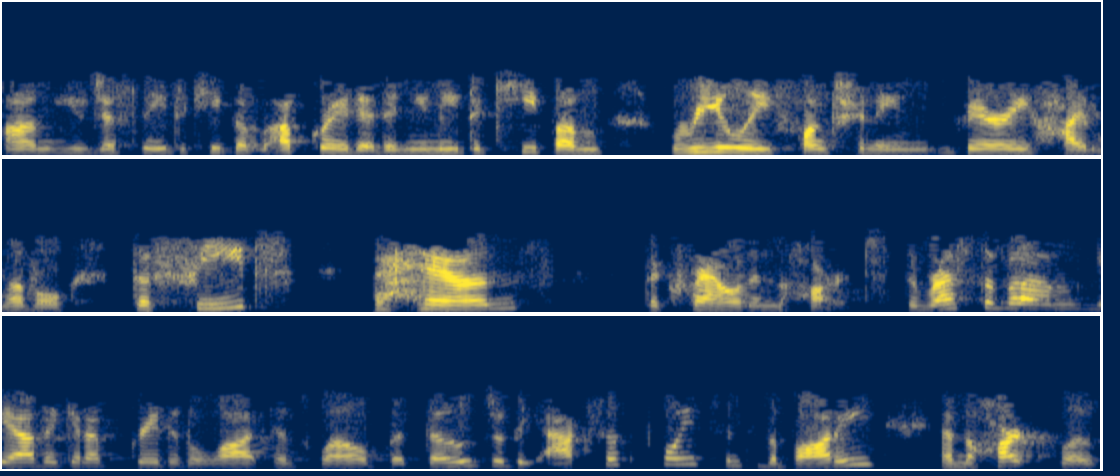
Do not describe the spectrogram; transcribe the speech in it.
Um you just need to keep them upgraded and you need to keep them really functioning very high level. The feet, the hands, the crown and the heart. The rest of them, yeah, they get upgraded a lot as well, but those are the access points into the body and the heart flows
